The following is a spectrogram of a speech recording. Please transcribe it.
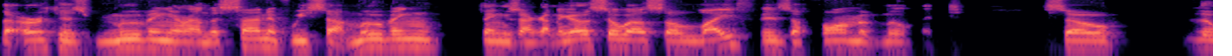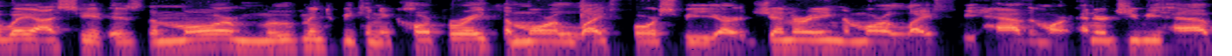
the earth is moving around the sun. If we stop moving, things aren't going to go so well. So life is a form of movement. So the way I see it is the more movement we can incorporate, the more life force we are generating, the more life we have, the more energy we have.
